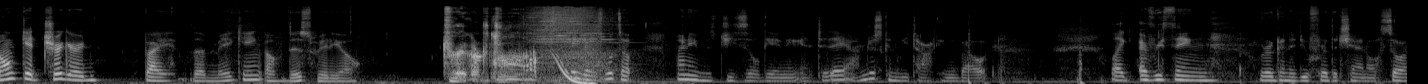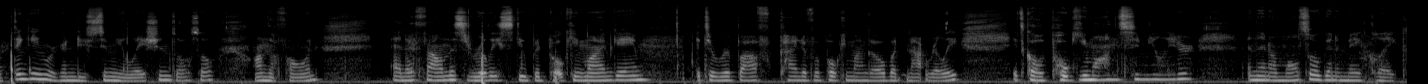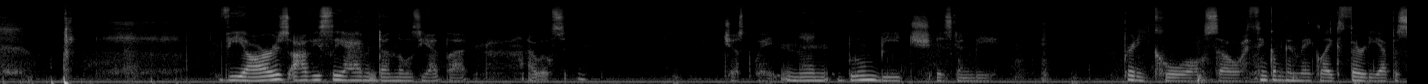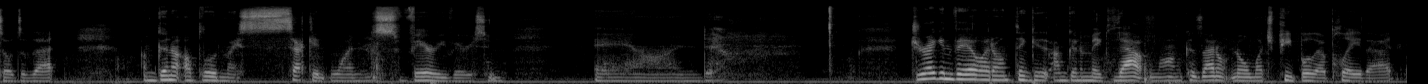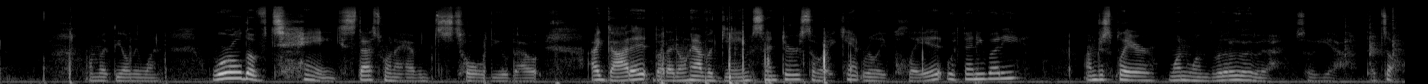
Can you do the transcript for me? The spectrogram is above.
don't get triggered by the making of this video. Trigger. Hey guys, what's up? My name is Gzil Gaming, and today I'm just gonna be talking about like everything we're gonna do for the channel. So I'm thinking we're gonna do simulations also on the phone, and I found this really stupid Pokemon game. It's a ripoff kind of a Pokemon Go, but not really. It's called Pokemon Simulator, and then I'm also gonna make like VRs. Obviously, I haven't done those yet, but I will soon. Just wait. And then Boom Beach is going to be pretty cool. So I think I'm going to make like 30 episodes of that. I'm going to upload my second one very, very soon. And DragonVale, I don't think I'm going to make that long because I don't know much people that play that. I'm like the only one. World of Tanks, that's one I haven't told you about. I got it, but I don't have a game center, so I can't really play it with anybody. I'm just player one one. Blah, blah, blah. So yeah, that's all.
